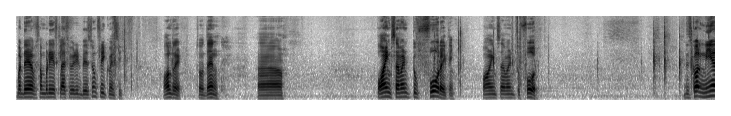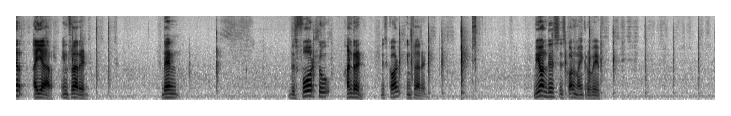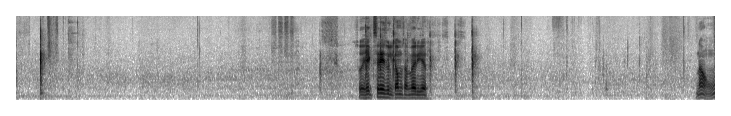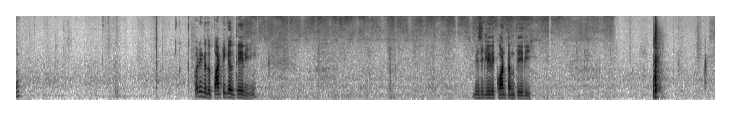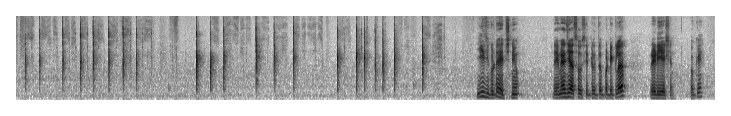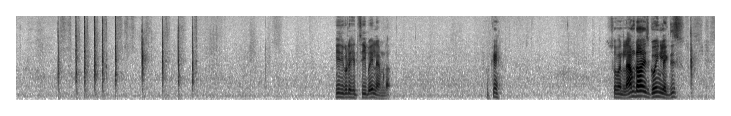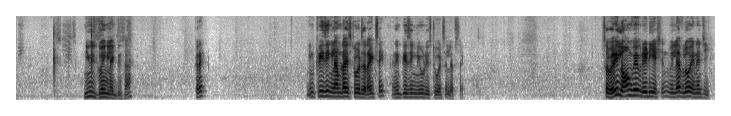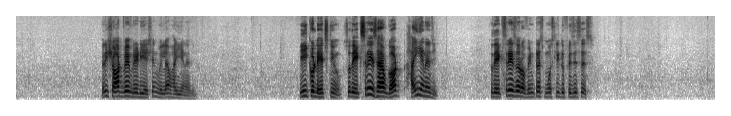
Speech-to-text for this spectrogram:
but they have somebody has classified it based on frequency. All right. So then. Uh, 0.7 to 4 I think. 0.7 to 4 this is called near IR infrared. Then this 4 to 100 is called infrared. Beyond this is called microwave. So x rays will come somewhere here Now, according to the particle theory, basically the quantum theory, E is equal to h nu, the energy associated with a particular radiation. Okay. Is equal to hc by lambda. Okay. So, when lambda is going like this, nu is going like this, huh? correct? Increasing lambda is towards the right side and increasing nu is towards the left side. So, very long wave radiation will have low energy, very short wave radiation will have high energy. E equal to h nu. So, the X-rays have got high energy. So, the X-rays are of interest mostly to physicists,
